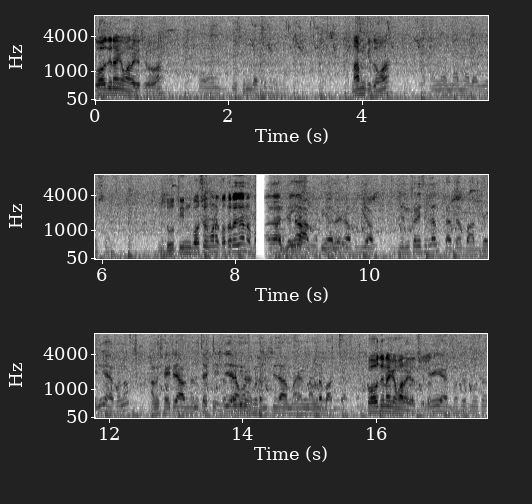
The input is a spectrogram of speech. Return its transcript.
কদিন আগে মারা গেছে বাবা? নাম কি তোমার? আমার মোহাম্মদ আবু হোসেন দু তিন বছর মানে কতটা জানো? বিএলএর অফিসে করেছিলাম তাতেও বাদ দেয়নি এখনও আমি সেইটাই আবেদন চাচ্ছি যে আমার আমার মায়ের নামটা যাক কদিন আগে মারা গেছিল? এই এক বছর বছর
